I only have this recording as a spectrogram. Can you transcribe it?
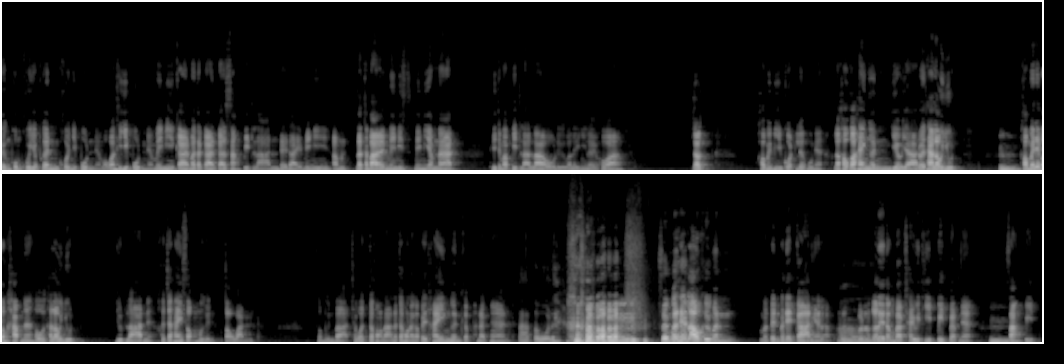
ซึ่งผมคุยกับเพื่อนคนญี่ปุ่นเนี่ยบอกว่าที่ญี่ปุ่นเนี่ยไม่มีการมาตรการการสั่งปิดร้านใด ๆ ไม่มีอำรัฐบาลไม่มีไม่มีอำนาจ ที่จะมาปิดร้านเหล้าหรืออะไรอย่างนี้เลย เพราะว่า แล้วเขาไม่มีกฎเรื่องพวกเนี้ยแล้วเขาก็ให้เงินเยียวยาด้วยถ้าเราหยุด อืมเขาไม่ได้บังคับนะโอ้ถ้าเราหยุดหยุดร้านเนี่ยเขาจะให้สองหมื่นต่อวันสองหมื่นบาทเฉพาะเจ้าของร้านแล้วเจ้าของร้านก็ไปให้เงินกับพนักงาน ตาโตเลย ซึ่งประเทศเราคือมันมันเป็นประเผด็จการไงล่ะเออมันก็เลยต้องแบบใช้วิธีปิดแบบเนี้ยอืมสั่งปิด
